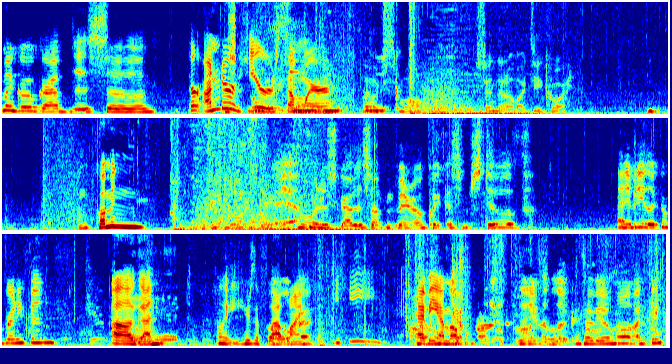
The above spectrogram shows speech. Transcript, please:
I'm gonna go grab this, uh... They're under here somewhere. That looks small. Sending out my decoy. I'm coming. Yeah, I'm gonna just grab this weapon bin real quick, get some stuff. Anybody looking for anything? Uh, gun. Oh, Oh wait, here's a Oh, flatline. okay. Heavy ammo. Can't. Didn't even look at heavy ammo. I think...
